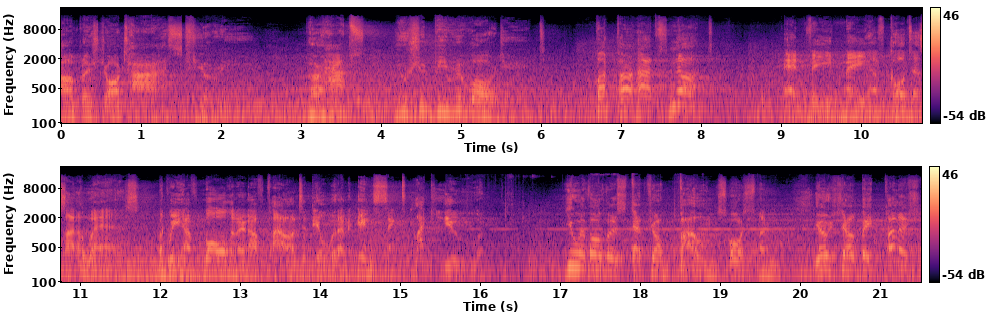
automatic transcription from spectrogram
Accomplished your task, Fury. Perhaps you should be rewarded. But perhaps not. Envy may have caught us unawares, but we have more than enough power to deal with an insect like you. You have overstepped your bounds, horseman. You shall be punished,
